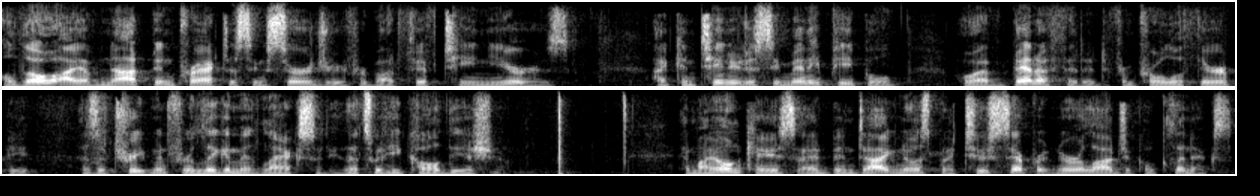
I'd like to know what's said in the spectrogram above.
Although I have not been practicing surgery for about 15 years, I continue to see many people who have benefited from prolotherapy as a treatment for ligament laxity. That's what he called the issue. In my own case, I had been diagnosed by two separate neurological clinics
